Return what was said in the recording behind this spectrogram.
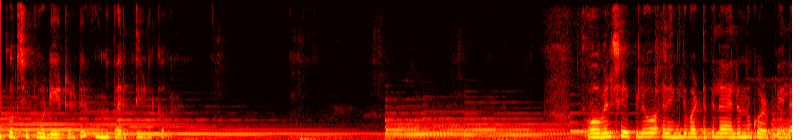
കുറച്ച് പൊടി ഇട്ടിട്ട് ഒന്ന് പരത്തിയെടുക്കാം. ഓവൽ ഷേപ്പിലോ അല്ലെങ്കിൽ വട്ടത്തിലായാലും ഒന്നും കുഴപ്പമില്ല.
